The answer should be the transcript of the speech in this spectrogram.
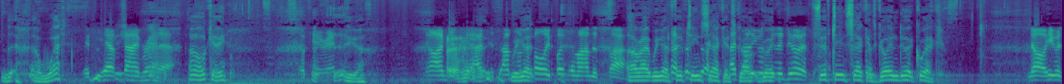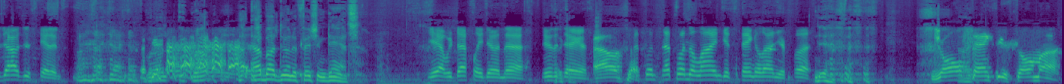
The- uh, what? If you have time for that. Oh, okay. Okay, There you go. No, I'm just, I'm, just, I'm, We I'm got- totally putting him on the spot. All right, we got 15 seconds. I go, thought he was going to do it. 15 seconds. Go ahead and do it quick. No, he was. I was just kidding. Well, well, how how about doing a fishing dance? Yeah, we're definitely doing that. Do the dance. That's when that's when the line gets tangled on your foot. Yeah. Joel, thank you so much.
